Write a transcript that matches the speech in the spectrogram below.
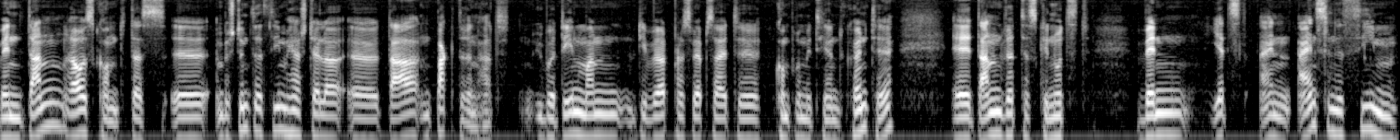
wenn dann rauskommt, dass äh, ein bestimmter Theme-Hersteller äh, da einen Bug drin hat, über den man die WordPress-Webseite kompromittieren könnte, äh, dann wird das genutzt. Wenn jetzt ein einzelnes Theme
